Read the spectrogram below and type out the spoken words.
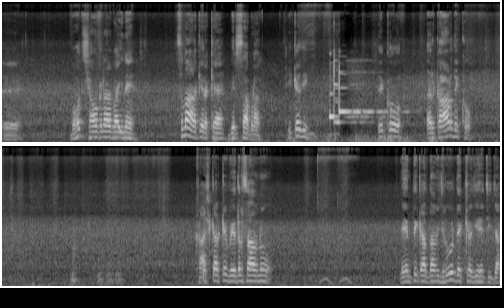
ਤੇ ਬਹੁਤ ਸ਼ੌਂਕ ਨਾਲ ਬਾਈ ਨੇ ਸੰਭਾਲ ਕੇ ਰੱਖਿਆ ਵਿਰਸਾ ਆਪਣਾ। ਠੀਕ ਹੈ ਜੀ? ਦੇਖੋ ਰਿਕਾਰਡ ਦੇਖੋ। ਖਾਸ ਕਰਕੇ ਵੇਦਲ ਸਾਹਿਬ ਨੂੰ ਬੇਨਤੀ ਕਰਦਾ ਵੀ ਜਰੂਰ ਦੇਖਿਓ ਜੀ ਇਹ ਚੀਜ਼ਾਂ।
